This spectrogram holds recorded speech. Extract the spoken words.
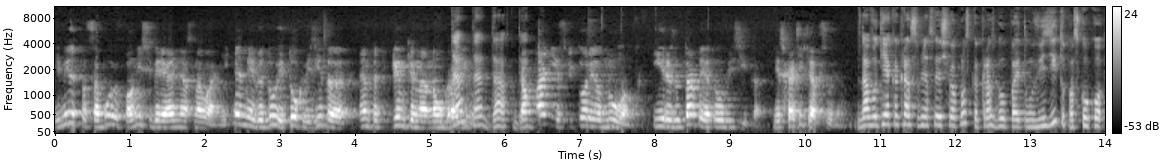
имеют под собой вполне себе реальные основания. Я имею в виду итог визита Энтони Блинкина на Украину. Да, да, да. Компании с Викторией Нуланд и результаты этого визита. Если хотите, обсудим. Да, вот я как раз, у меня следующий вопрос как раз был по этому визиту, поскольку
